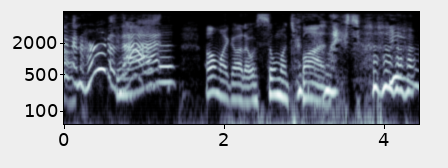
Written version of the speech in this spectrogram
never even heard of You that. Oh my god, that was so much fun.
